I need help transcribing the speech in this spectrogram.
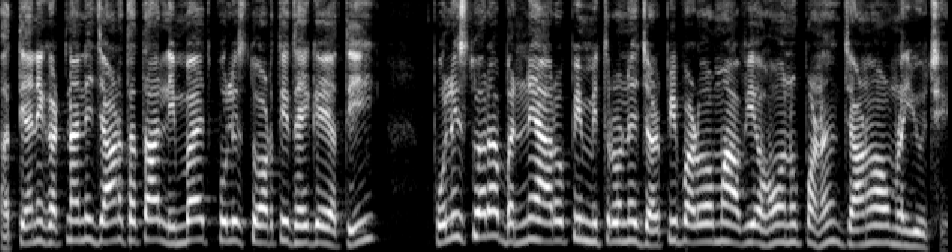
હત્યાની ઘટનાની જાણ થતાં લિંબાયત પોલીસ દોડતી થઈ ગઈ હતી. પોલીસ દ્વારા બંને આરોપી મિત્રોને ઝડપી પાડવામાં આવ્યા હોવાનું પણ જાણવા મળ્યું છે.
